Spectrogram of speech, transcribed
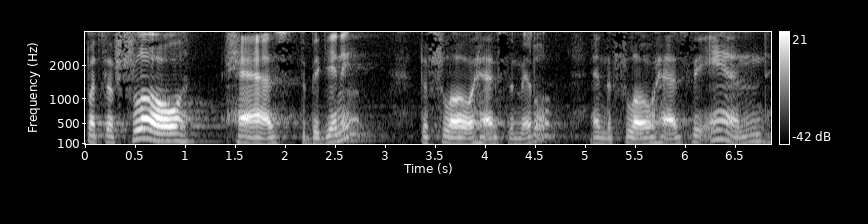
But the flow has the beginning, the flow has the middle, and the flow has the end.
